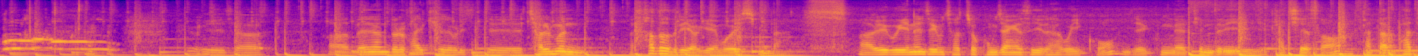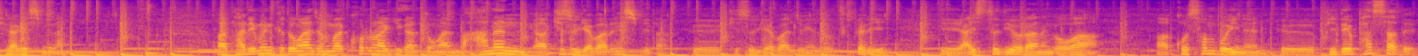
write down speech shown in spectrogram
우리 저 어, 내년도를 밝힐 우리 에, 젊은 사도들이 여기에 모여 있습니다. 아, 외국인은 지금 저쪽 공장에서 일을 하고 있고 이제 국내 팀들이 같이 해서 간단한 파티를 하겠습니다. 아, 다림은 그동안 정말 코로나 기간 동안 많은 아, 기술 개발을 했습니다. 그 기술 개발 중에서 특별히 이 아이스튜디오라는 거와 아, 곧 선보이는 그 비디오 파사드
